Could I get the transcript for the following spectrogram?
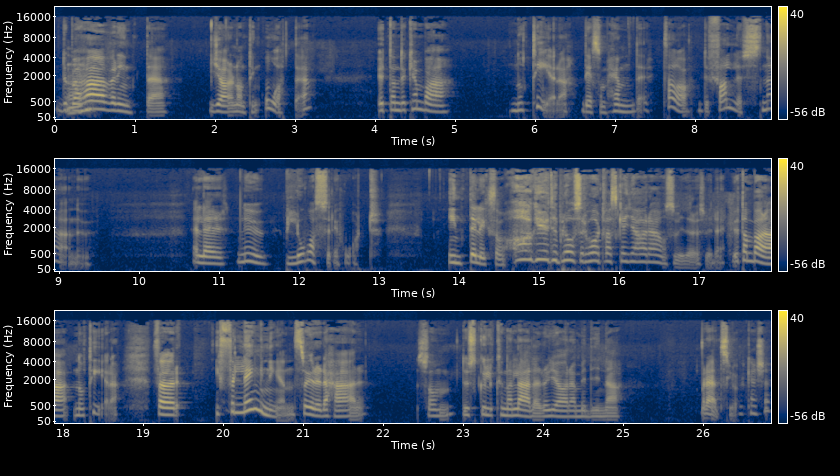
Du Mm. behöver inte göra någonting åt det. Utan du kan bara notera det som händer. Ta, det faller snö nu. Eller nu blåser det hårt. Inte liksom, åh gud det blåser hårt, vad ska jag göra? Och så vidare och så vidare. Utan bara notera. För i förlängningen så är det det här som du skulle kunna lära dig att göra med dina rädslor kanske.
